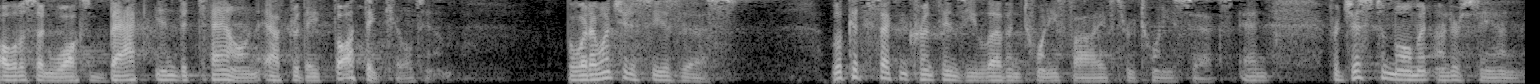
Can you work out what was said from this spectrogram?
all of a sudden walks back into town after they thought they killed him. But what I want you to see is this. Look at 2 Corinthians 11, 25 through 26. And for just a moment, understand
